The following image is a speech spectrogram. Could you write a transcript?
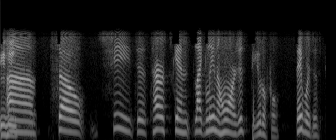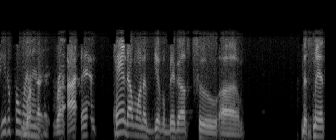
Mhm. Um, so she just her skin like Lena Horne, just beautiful. They were just beautiful women. Right, right. I, and and I want to give a big ups to um, the Smith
